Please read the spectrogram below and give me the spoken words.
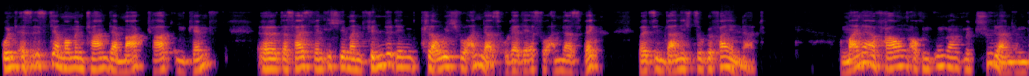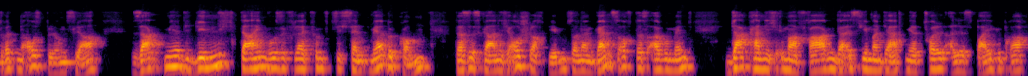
Und es ist ja momentan der Markt hart umkämpft. Äh, das heißt, wenn ich jemanden finde, den klaue ich woanders oder der ist woanders weg, weil es ihm da nicht so gefallen hat. Und meine Erfahrung auch im Umgang mit Schülern im dritten Ausbildungsjahr sagt mir, die gehen nicht dahin, wo sie vielleicht 50 Cent mehr bekommen. Das ist gar nicht ausschlaggebend, sondern ganz oft das Argument, da kann ich immer fragen, da ist jemand, der hat mir toll alles beigebracht,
